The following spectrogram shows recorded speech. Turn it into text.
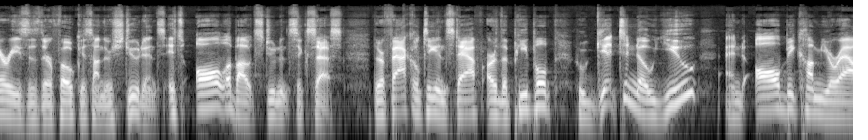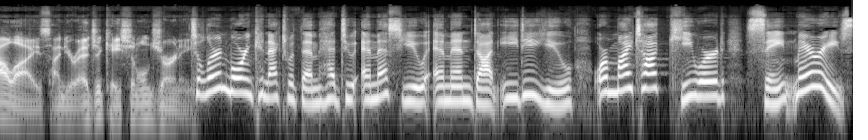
is their focus on their students. It's all about student success. Their faculty and staff are the people who get to know you and all become your allies on your educational journey. To learn more and connect with them, head to msumn.edu or my talk keyword St. Mary's.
